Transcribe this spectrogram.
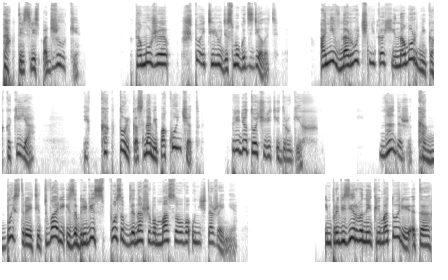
так тряслись поджилки. К тому же, что эти люди смогут сделать? Они в наручниках и намордниках, как и я. И как только с нами покончат, придет очередь и других. Надо же, как быстро эти твари изобрели способ для нашего массового уничтожения. Импровизированные крематории — это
